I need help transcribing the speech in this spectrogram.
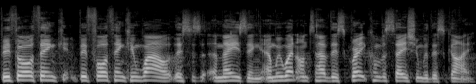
before, think, before thinking, wow, this is amazing. And we went on to have this great conversation with this guy.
